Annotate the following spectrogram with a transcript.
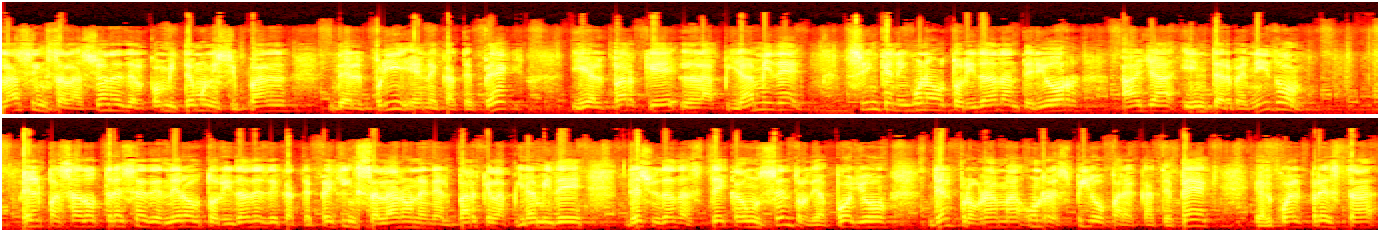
las instalaciones del Comité Municipal del PRI en Ecatepec y el Parque La Pirámide, sin que ninguna autoridad anterior haya intervenido. El pasado 13 de enero, autoridades de Ecatepec instalaron en el Parque La Pirámide de Ciudad Azteca un centro de apoyo del programa Un Respiro para Ecatepec, el cual presta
